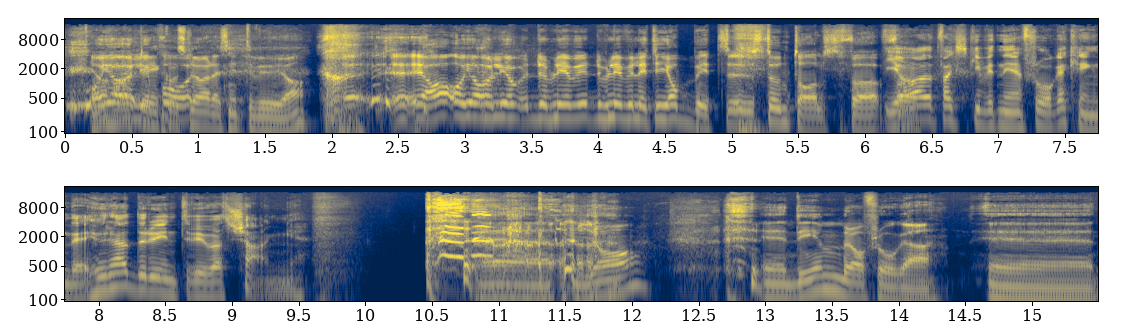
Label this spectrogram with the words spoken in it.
Jag Och jag har hört ju Ekots på... lördagsintervju, ja. Eh, Ja, och jag höll ju, det, blev, det blev lite jobbigt eh, stundtals för... för Jag har faktiskt skrivit ner en fråga kring det. Hur hade du intervjuat Chang? Eh, ja, eh, det är en bra fråga. Eh,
